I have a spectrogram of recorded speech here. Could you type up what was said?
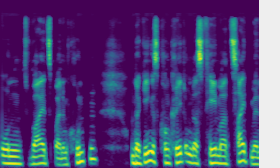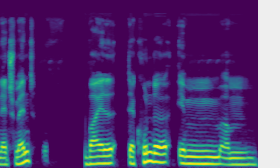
und war jetzt bei einem Kunden. Und da ging es konkret um das Thema Zeitmanagement, weil der Kunde im ähm,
